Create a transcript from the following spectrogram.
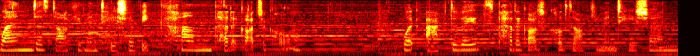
When does documentation become pedagogical? What activates pedagogical documentation?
